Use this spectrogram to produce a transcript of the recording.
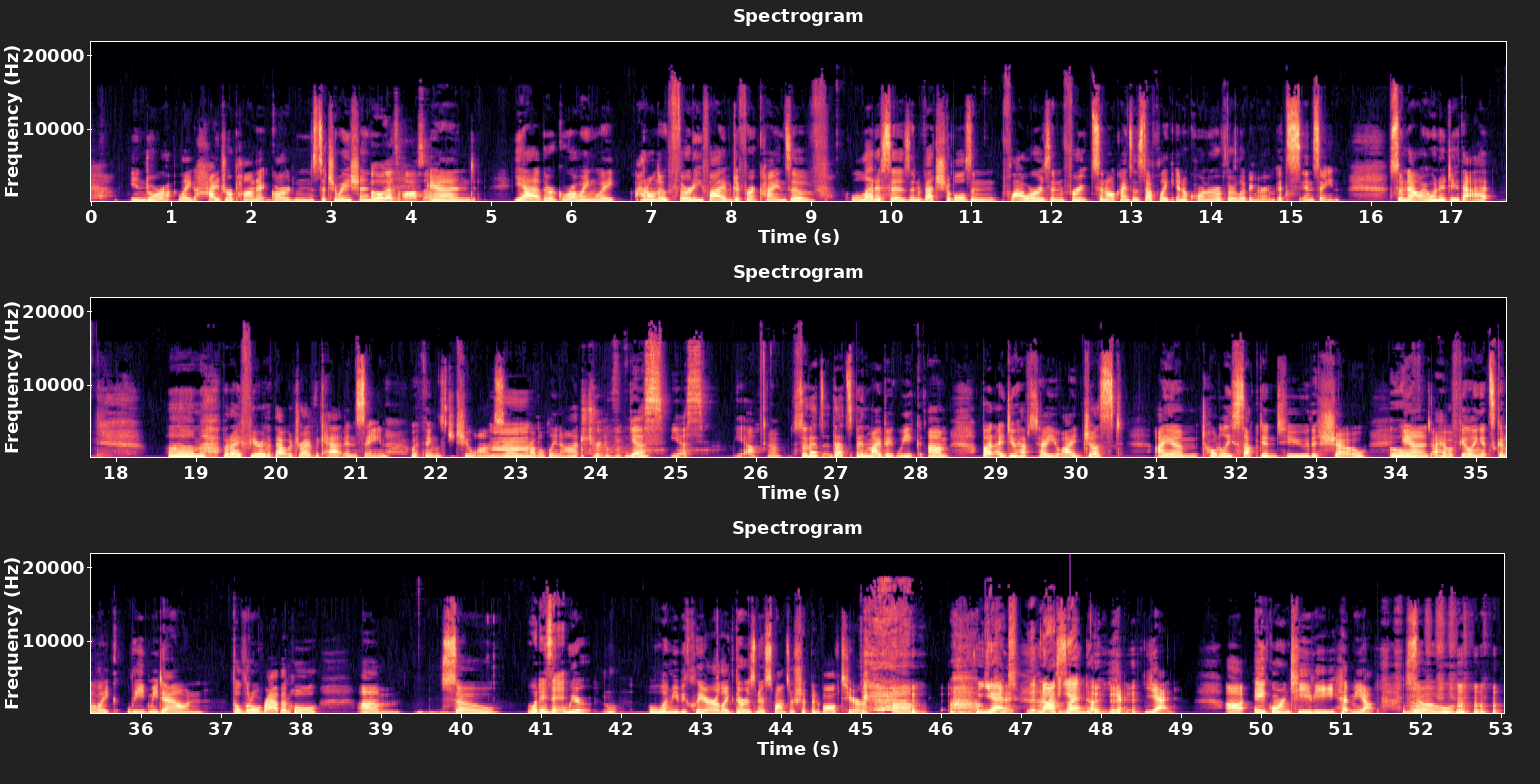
indoor, like hydroponic garden situation. Oh, that's awesome. And yeah, they're growing like, I don't know, 35 different kinds of lettuces and vegetables and flowers and fruits and all kinds of stuff like in a corner of their living room. It's insane. So now I want to do that. Um, but I fear that that would drive the cat insane with things to chew on, so probably not. True. Yes, yes. Yeah. Yeah. So that's that's been my big week. Um, but I do have to tell you, I just I am totally sucked into this show, Ooh. and I have a feeling it's gonna like lead me down the little rabbit hole. Um, so What is it? we're. Let me be clear, like there is no sponsorship involved here. Um, yet. Not yet. up yet. Yet. Uh, Acorn TV, hit me up. So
